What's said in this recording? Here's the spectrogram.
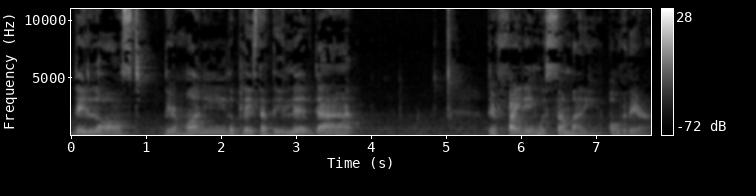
they lost their money, the place that they lived at. They're fighting with somebody over there.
